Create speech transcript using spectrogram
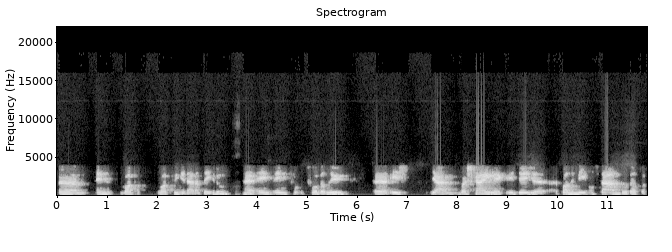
Um, en wat, wat kun je daar dan tegen doen? Hè? Een, een, voorbeeld nu uh, is ja, waarschijnlijk is deze pandemie ontstaan doordat er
